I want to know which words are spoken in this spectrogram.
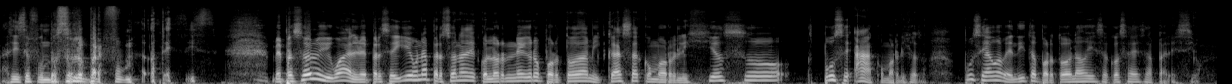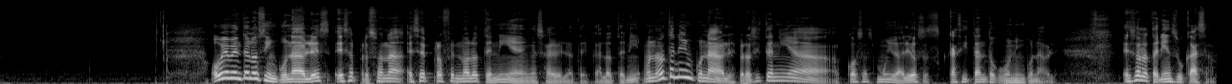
Así se fundó solo para fumadores. Me pasó algo igual, me perseguía una persona de color negro por toda mi casa como religioso. Puse, ah, como religioso. Puse agua bendita por todos lados y esa cosa desapareció. Obviamente los incunables, esa persona, ese profe no lo tenía en esa biblioteca. Lo tenía, bueno, no tenía incunables, pero sí tenía cosas muy valiosas, casi tanto como un incunable. Eso lo tenía en su casa.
